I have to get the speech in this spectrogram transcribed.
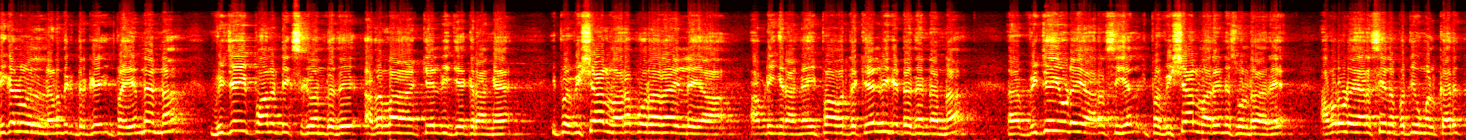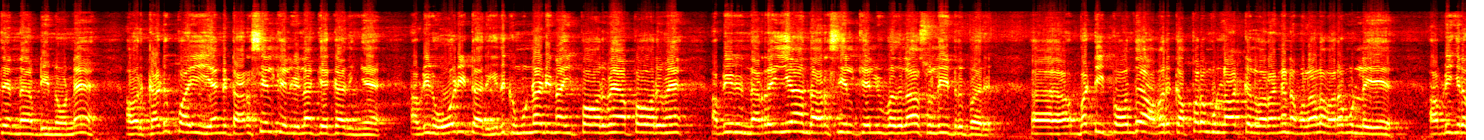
நிகழ்வுகள் நடந்துக்கிட்டு இருக்கு. இப்போ என்னென்னா விஜய் பாலிடிக்ஸுக்கு வந்தது. அதெல்லாம் கேள்வி கேட்குறாங்க. இப்போ விஷால் வரப்போகிறாரா இல்லையா அப்படிங்கிறாங்க. இப்போ அவர்கிட்ட கேள்வி கேட்டது என்னென்னா விஜய்யுடைய விஜயுடைய அரசியல் இப்போ விஷால் வரேன்னு சொல்கிறாரு அவருடைய அரசியலை பற்றி உங்கள் கருத்து என்ன அப்படின்னோடனே அவர் கடுப்பாகி என்கிட்ட அரசியல் கேள்விலாம் கேட்காதீங்க. அப்படின்னு ஓடிட்டார். இதுக்கு முன்னாடி நான் இப்போ வருவேன் அப்போ வருவேன் அப்படின்னு நிறைய அந்த அரசியல் கேள்வி பதிலாக சொல்லிகிட்டு இருப்பார். பட் இப்போ வந்து அவருக்கு அப்புறம் உள்ள ஆட்கள் வராங்க நம்மளால் வர முடியலையே அப்படிங்கிற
